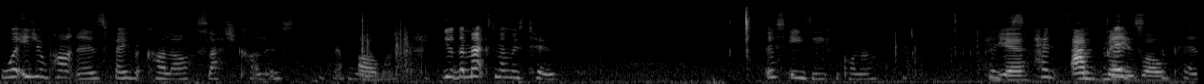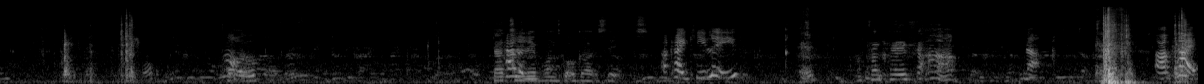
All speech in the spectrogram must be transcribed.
what is your partner's favourite colour slash colours? You can have more Oh. than one. Yeah, the maximum is two. It's easy for Connor. Hence, Yeah. Hence And the, me hence as well. The pen. No. Dad Callum. said everyone's got to go at six. Okay, can you leave? I'm trying to shut up. Okay.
